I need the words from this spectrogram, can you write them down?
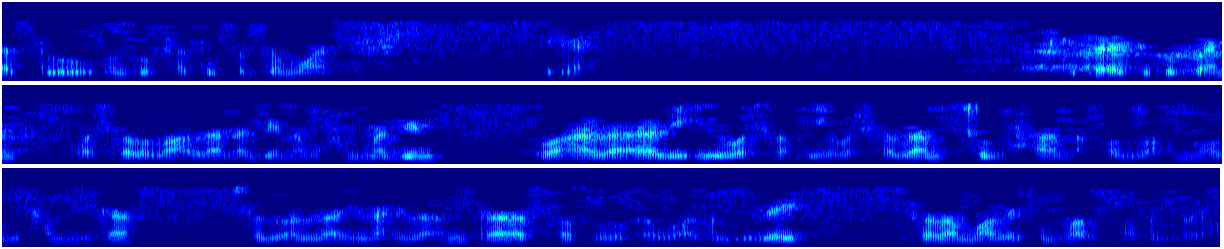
satu untuk satu pertemuan. Ya. Kita cukupkan. Wassalamualaikum Muhammadin wa wa sahbihi wa salam. Subhanakallahumma wa bihamdika. Asyhadu an la ilaha illa anta astaghfiruka wa atubu ilaik. Assalamualaikum warahmatullahi wabarakatuh.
